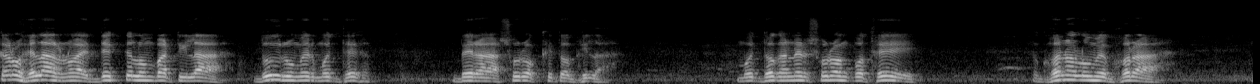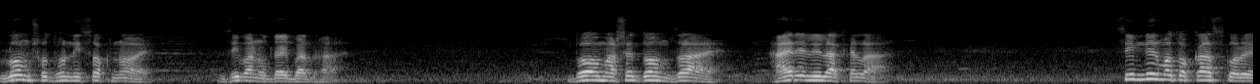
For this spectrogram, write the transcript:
কারও হেলার নয়, দেখতে লম্বা টিলা, দুই রুমের মধ্যে বেড়া সুরক্ষিত ভিলা। মধ্যখানের সুরং পথে ঘন লোমে ভরা, লোম শুধু নিছক নয়, জীবাণু দেয় বাধা। দম আসে, দম যায় হায়রে লীলা খেলা। চিমনির মতো কাজ করে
